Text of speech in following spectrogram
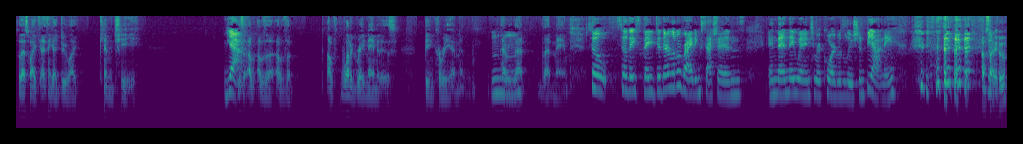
So that's why I think I do like Kim Chi Yeah. of, of the of the of what a great name it is, being Korean and Mm-hmm. having that that name. So so they they did their little writing sessions, and then they went in to record with Lucian Piane. I'm sorry, who?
